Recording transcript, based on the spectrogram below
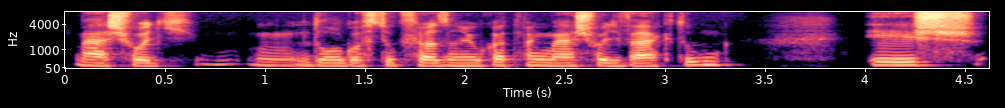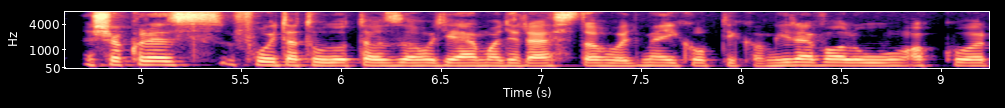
máshogy mm, dolgoztuk fel az anyagokat, meg máshogy vágtunk. És, és akkor ez folytatódott azzal, hogy elmagyarázta, hogy melyik optika mire való, akkor,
